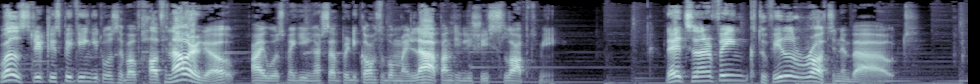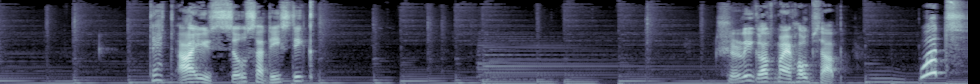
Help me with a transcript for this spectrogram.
Well, strictly speaking, it was about half an hour ago. I was making herself pretty comfortable on my lap until she slapped me. That's another thing to feel rotten about. That eye is so sadistic. Surely got my hopes up. What?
